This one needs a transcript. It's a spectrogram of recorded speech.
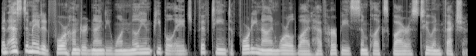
An estimated 491 million people aged 15 to 49 worldwide have herpes simplex virus 2 infection.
